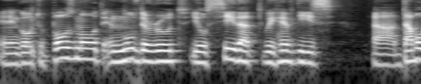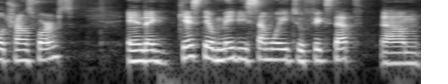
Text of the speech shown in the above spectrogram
and then go to pose mode and move the root, you'll see that we have these uh, double transforms. And I guess there may be some way to fix that. Um,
